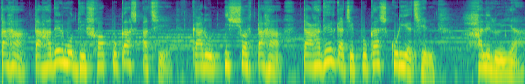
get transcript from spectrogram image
তাহা তাহাদের মধ্যে স্বপ্রকাশ আছে, কারণ ঈশ্বর তাহা তাহাদের কাছে প্রকাশ করিয়াছেন। হালে লইয়া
